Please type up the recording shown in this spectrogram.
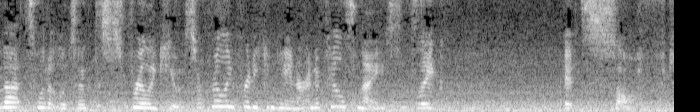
That's what it looks like. This is really cute. It's a really pretty container and it feels nice. It's like, it's soft.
